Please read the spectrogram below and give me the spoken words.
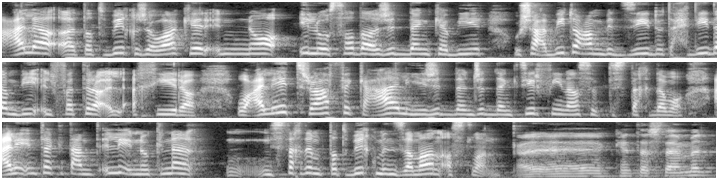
على تطبيق جواكر إنه له صدى جدا كبير وشعبيته عم بتزيد وتحديدا بالفترة الأخيرة. وعليه ترافيك عالي جدا جدا كثير في ناس بتستخدمه. علي أنت كنت عم تقلي إنه كنا نستخدم التطبيق من زمان أصلا؟ إيه، إيه، إيه، كنت أستعمل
